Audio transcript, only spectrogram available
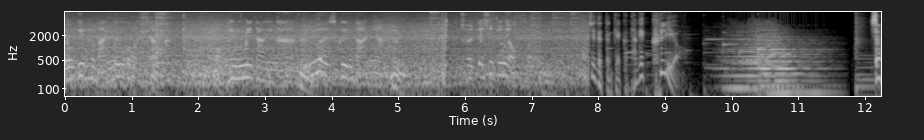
여기서 만든 거 같지 않아? 뭐 백미당이나 우유 아이스크림도 아니야. 응 절대 시중에 없어. 어찌됐든 깨끗하게 클리어. 자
